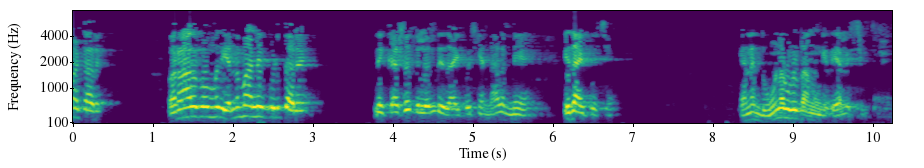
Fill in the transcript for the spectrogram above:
மாட்டாரு. வராத போகும்போது என்னமா அன்னைக்கு கொடுத்தாரு? இன்னைக்கு கஷ்டத்துல இருந்து இதாகி போச்சு என்னால மே இதாகி போச்சு ஏன்னா இந்த உணர்வுகள் தான் இங்க வேலை செய்யும்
